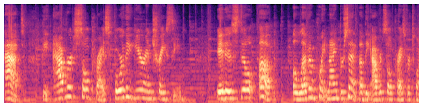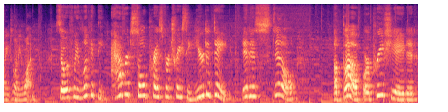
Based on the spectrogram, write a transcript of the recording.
at the average sold price for the year in Tracy, it is still up 11.9% of the average sold price for 2021. So if we look at the average sold price for Tracy year to date, it is still above or appreciated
